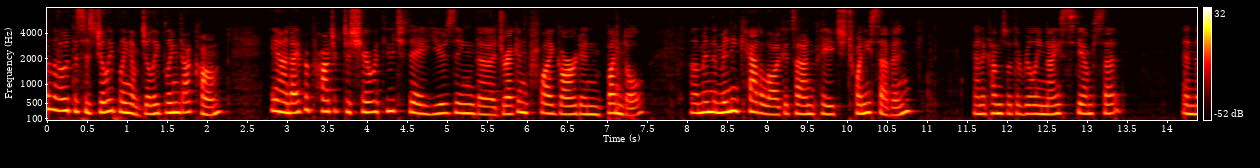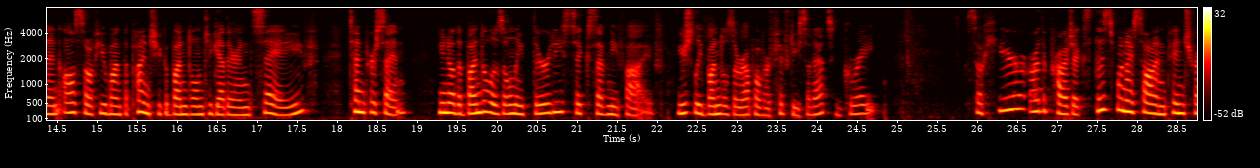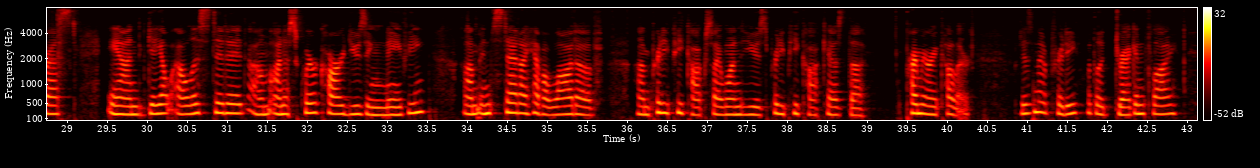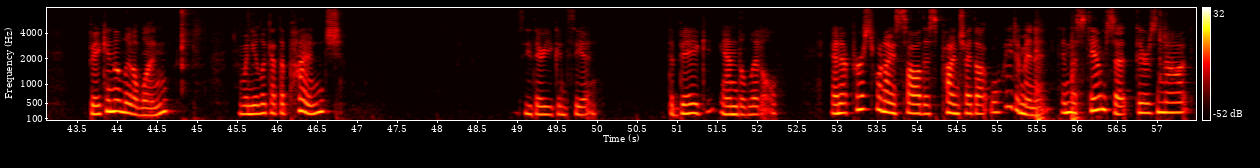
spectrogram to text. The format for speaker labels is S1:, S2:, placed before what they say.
S1: Hello, this is JilliBling of jillibling.com and I have a project to share with you today using the Dragonfly Garden bundle. Um, in the mini catalog it's on page 27 and it comes with a really nice stamp set and then also if you want the punch you could bundle them together and save 10%. You know the bundle is only $36.75. Usually bundles are up over 50 so that's great. So here are the projects. This one I saw on Pinterest and Gail Ellis did it um, on a square card using navy. Um, instead, I have a lot of um, Pretty Peacock, so I wanted to use Pretty Peacock as the primary color. But isn't that pretty with a dragonfly? Big and a little one. And when you look at the punch, see there you can see it, the big and the little. And at first when I saw this punch, I thought, well, wait a minute. In the stamp set, there's not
